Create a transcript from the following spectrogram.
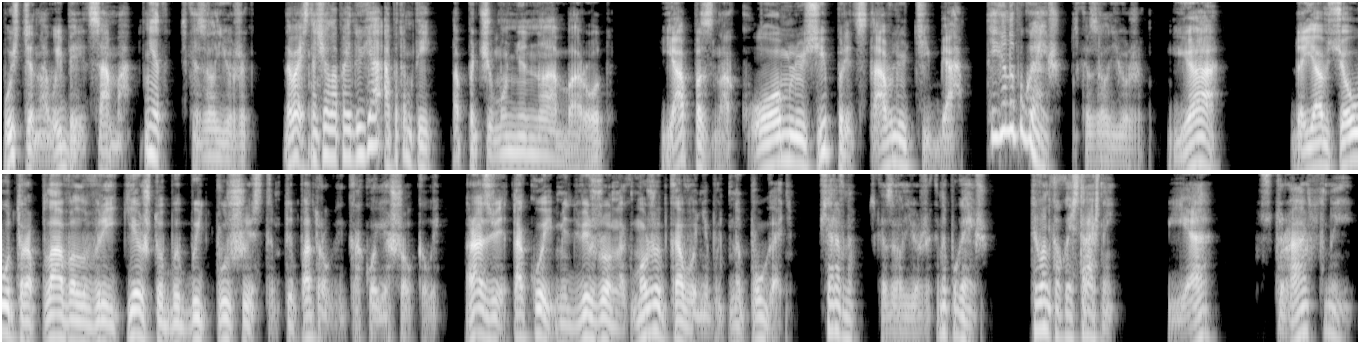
Пусть она выберет сама. — Нет, — сказал ежик. — Давай сначала пойду я, а потом ты. — А почему не наоборот? Я познакомлюсь и представлю тебя. — Ты ее напугаешь, — сказал ежик. — Я? Да я все утро плавал в реке, чтобы быть пушистым. Ты потрогай, какой я шелковый. Разве такой медвежонок может кого-нибудь напугать? — Все равно, — сказал ежик, — напугаешь. Ты вон какой страшный. — Я? Страшный?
